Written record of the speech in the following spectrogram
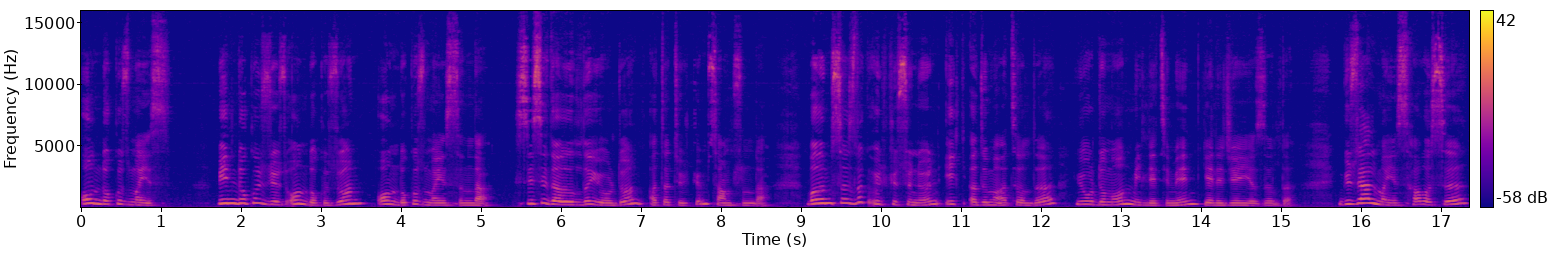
...19 Mayıs... ...1919'un 19 Mayıs'ında... ...sisi dağıldı yurdun Atatürk'üm Samsun'da... Bağımsızlık ülküsünün ilk adımı atıldı, yurdumun, milletimin geleceği yazıldı. Güzel Mayıs havası,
